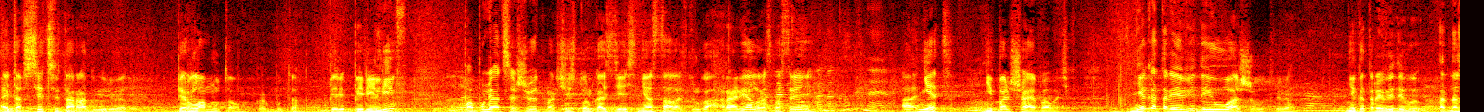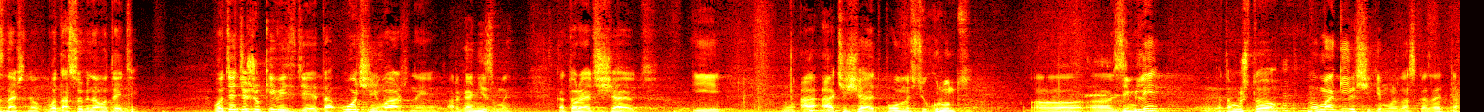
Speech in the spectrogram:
это все цвета радуги, ребят. Перламутовым, как будто перелив. Популяция живет практически только здесь. Не осталось другая. Ареал распространения... Она, крупная? А, нет, небольшая бабочка. Некоторые виды и у вас живут, ребят. Да. Некоторые виды вы однозначно, вот особенно вот эти. Вот эти жуки везде. Это очень важные организмы, которые очищают и а, очищают полностью грунт э, э, земли Потому что, ну, могильщики, можно сказать так,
